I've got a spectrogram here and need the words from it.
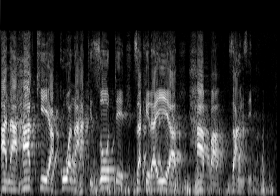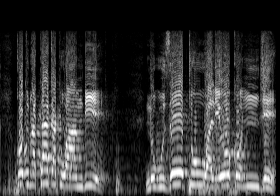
ana haki ya kuwa na haki zote za kiraia hapa Zanzibar. Kwa tunataka tuwaambie ndugu zetu walioko nje,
